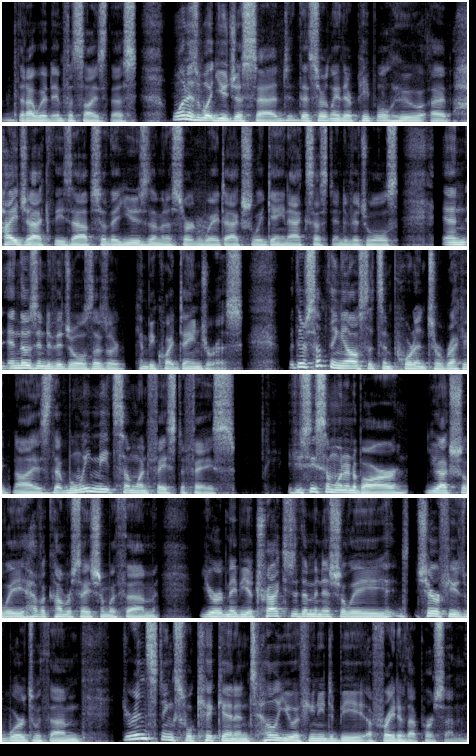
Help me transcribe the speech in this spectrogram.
that I would emphasize this. One is what you just said, that certainly there are people who uh, hijack these apps so they use them in a certain way to actually gain access to individuals. And, and those individuals, those are, can be quite dangerous. But there's something else that's important to recognize that when we meet someone face to face, if you see someone in a bar, you actually have a conversation with them, you're maybe attracted to them initially, share a few words with them your instincts will kick in and tell you if you need to be afraid of that person,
